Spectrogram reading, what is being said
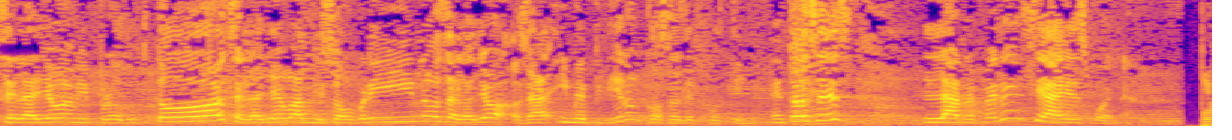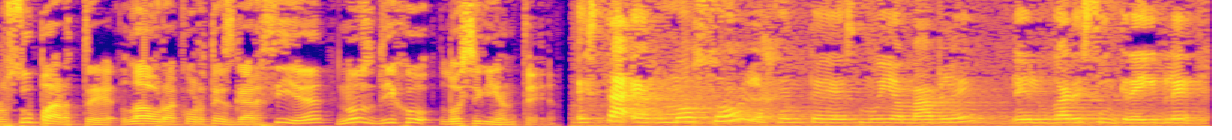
se la lleva a mi productor, se la lleva a mi sobrino, se la lleva, o sea, y me pidieron cosas de Putin. Entonces, la referencia es buena. Por su parte, Laura Cortés García nos dijo lo siguiente. Está hermoso, la gente es muy amable, el lugar es increíble.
